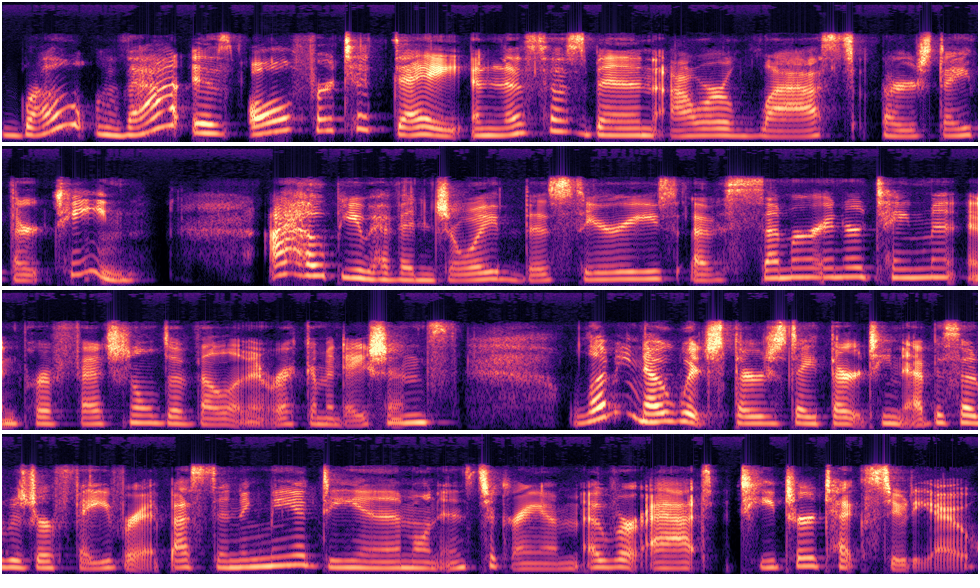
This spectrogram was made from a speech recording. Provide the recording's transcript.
Well, that is all for today, and this has been our last Thursday 13. I hope you have enjoyed this series of summer entertainment and professional development recommendations. Let me know which Thursday 13 episode was your favorite by sending me a DM on Instagram over at Teacher Tech Studio.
